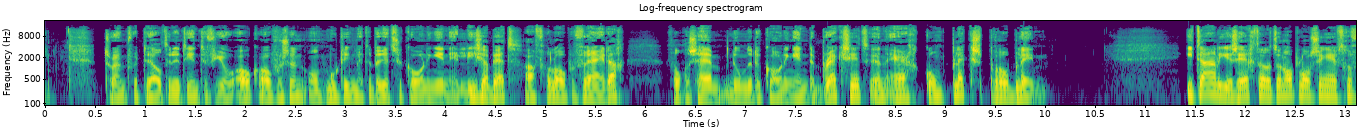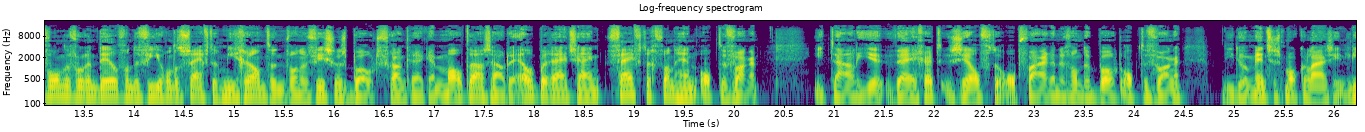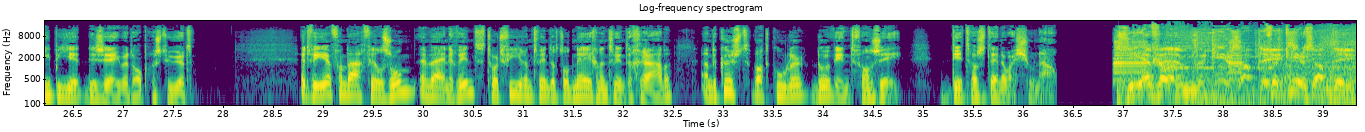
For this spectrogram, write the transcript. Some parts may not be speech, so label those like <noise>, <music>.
Trump vertelt in het interview ook over zijn ontmoeting met de Britse koningin Elisabeth afgelopen vrijdag. Volgens hem noemde de koningin de brexit een erg complex probleem. Italië zegt dat het een oplossing heeft gevonden voor een deel van de 450 migranten van een vissersboot. Frankrijk en Malta zouden elk bereid zijn 50 van hen op te vangen. Italië weigert zelf de opvarenden van de boot op te vangen, die door mensensmokkelaars in Libië de zee werd opgestuurd. Het weer, vandaag veel zon en weinig wind, tot 24 tot 29 graden. Aan de kust wat koeler door wind van zee. Dit was het NOS Journaal. ZFM, verkeersupdate. verkeersupdate.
